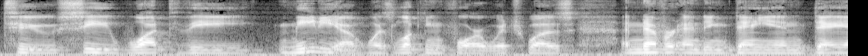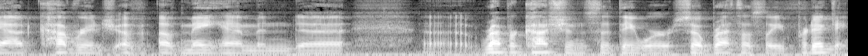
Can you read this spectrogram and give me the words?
to see what the media was looking for, which was a never ending day in, day out coverage of, of mayhem and. Uh, repercussions that they were so breathlessly predicting.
